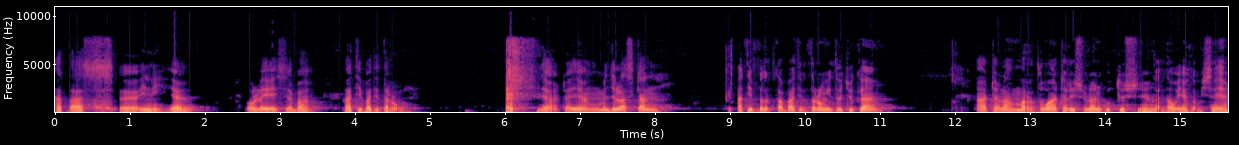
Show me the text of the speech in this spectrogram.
atas eh, ini ya oleh siapa? Adipati Terung. ya, ada yang menjelaskan Adipati Terung itu juga adalah mertua dari Sunan Kudus. Ya, enggak tahu ya kok bisa ya.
